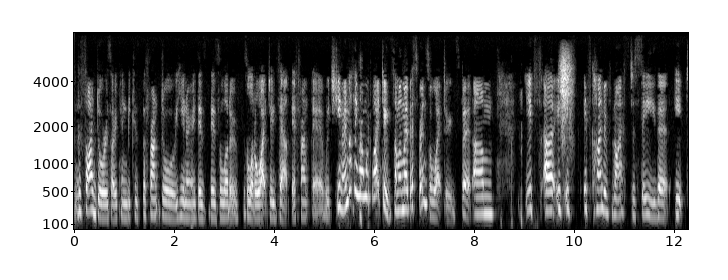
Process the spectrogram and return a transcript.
the side door is open because the front door, you know, there's there's a lot of there's a lot of white dudes out there front there, which you know, nothing wrong with white dudes. Some of my best friends are white dudes, but um, it's uh, it, it's it's kind of nice to see that it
